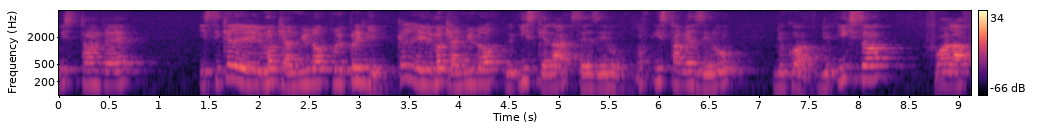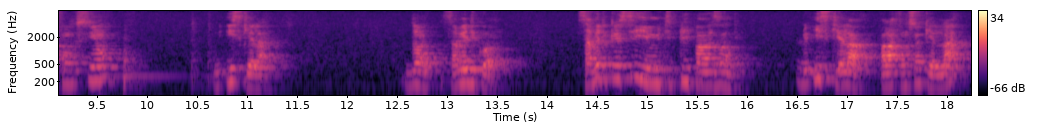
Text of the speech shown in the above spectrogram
X tend vers Ici, quel est l'élément qui annule pour le premier Quel est l'élément qui annule Le x qui est là, c'est 0. Donc x tend vers 0 de quoi? De x fois la fonction de x qui est là. Donc, ça veut dire quoi? Ça veut dire que si je multiplie par exemple le x qui est là par la fonction qui est là,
